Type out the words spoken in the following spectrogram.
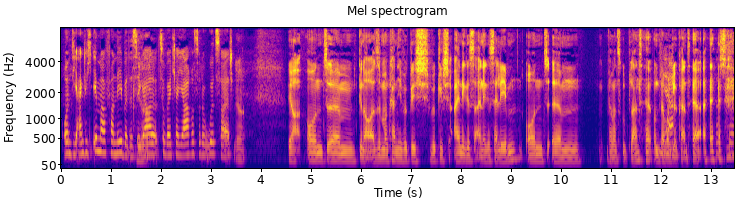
und die eigentlich immer vernebelt ist, Ja. egal zu welcher Jahres- oder Uhrzeit. Ja. Ja, und ähm, genau, also man kann hier wirklich, wirklich einiges, einiges erleben. Und ähm, wenn man es gut plant und wenn man Ja, Glück hat, ja. das stimmt.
